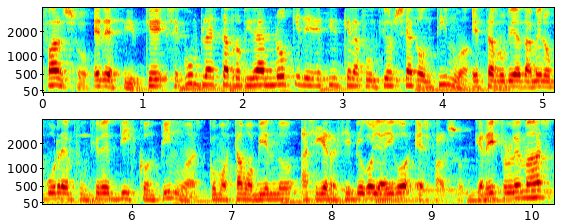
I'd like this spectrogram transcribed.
falso, es decir, que se cumpla esta propiedad no quiere decir que la función sea continua. Esta propiedad también ocurre en funciones discontinuas, como estamos viendo, así que el recíproco, ya digo, es falso. ¿Queréis problemas?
